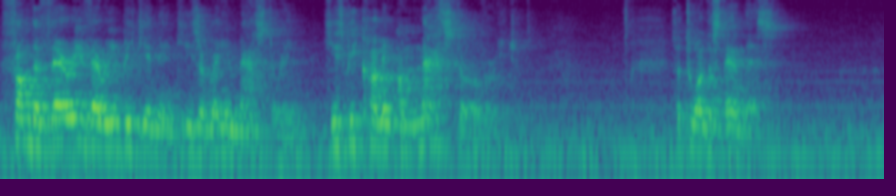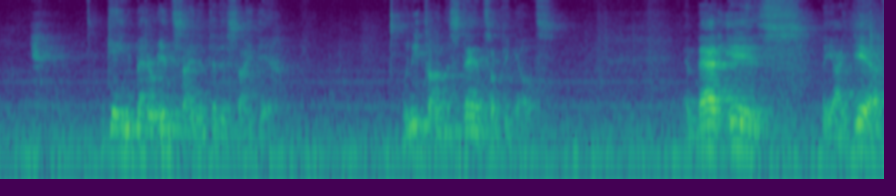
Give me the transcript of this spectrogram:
from the very, very beginning, he's already mastering. He's becoming a master over Egypt. So, to understand this, gain better insight into this idea, we need to understand something else. And that is the idea.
